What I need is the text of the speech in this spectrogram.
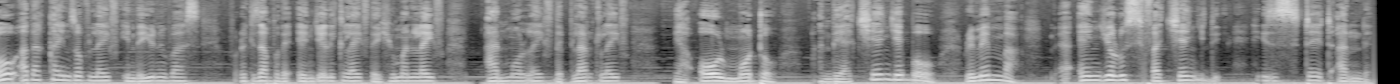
All other kinds of life in the universe, for example, the angelic life, the human life, animal life, the plant life, they are all mortal and they are changeable. Remember, uh, angel Lucifer changed his state and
